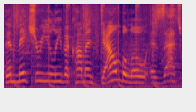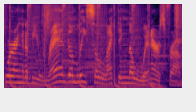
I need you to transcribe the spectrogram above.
then make sure you leave a comment down below as that's where I'm going to be randomly selecting the winners from.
